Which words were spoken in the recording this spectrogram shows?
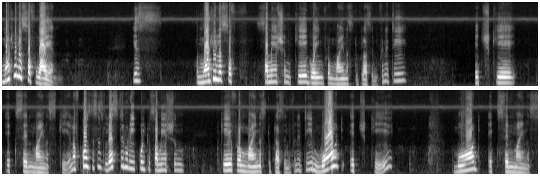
Modulus of y n is the modulus of summation k going from minus to plus infinity h k x n minus k. And of course, this is less than or equal to summation k from minus to plus infinity. Mod h k mod x n minus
